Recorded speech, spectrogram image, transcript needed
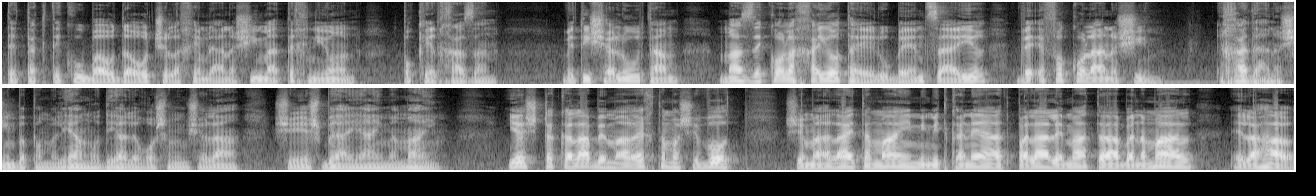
תתקתקו בהודעות שלכם לאנשים מהטכניון, פוקד חזן, ותשאלו אותם מה זה כל החיות האלו באמצע העיר ואיפה כל האנשים. אחד האנשים בפמליה מודיע לראש הממשלה שיש בעיה עם המים. יש תקלה במערכת המשאבות שמעלה את המים ממתקני ההתפלה למטה בנמל אל ההר.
